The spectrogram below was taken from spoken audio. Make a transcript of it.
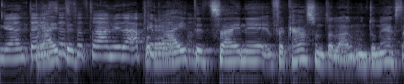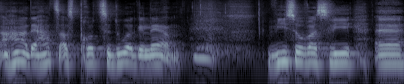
ja, dann breitet, ist das Vertrauen wieder abgebrochen. Breitet seine Verkaufsunterlagen mhm. und du merkst, aha, der hat es als Prozedur gelernt. Ja wie sowas wie, äh,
